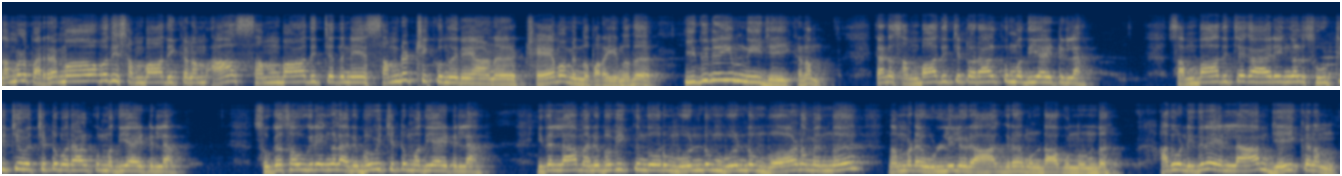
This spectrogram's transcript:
നമ്മൾ പരമാവധി സമ്പാദിക്കണം. ആ സമ്പാദിച്ചതിനെ സംരക്ഷിക്കുന്നതിനെയാണ് ക്ഷേമം എന്ന് പറയുന്നത്. ഇതിനെയും നീ ജയിക്കണം. കാരണം സമ്പാദിച്ചിട്ട് ഒരാൾക്കും മതിയായിട്ടില്ല. സമ്പാദിച്ച കാര്യങ്ങൾ സൂക്ഷിച്ചു വെച്ചിട്ടും ഒരാൾക്കും മതിയായിട്ടില്ല. സുഖസൗകര്യങ്ങൾ അനുഭവിച്ചിട്ടും മതിയായിട്ടില്ല. ഇതെല്ലാം അനുഭവിക്കുന്തോറും വീണ്ടും വീണ്ടും വേണമെന്ന് നമ്മുടെ ഉള്ളിൽ ഒരു ആഗ്രഹം ഉണ്ടാകുന്നുണ്ട്. അതുകൊണ്ട് ഇതിനെയെല്ലാം ജയിക്കണം.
